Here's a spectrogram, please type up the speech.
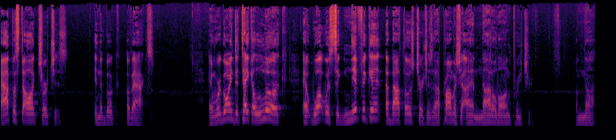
apostolic churches in the book of Acts. And we're going to take a look at what was significant about those churches. And I promise you, I am not a long preacher. I'm not.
